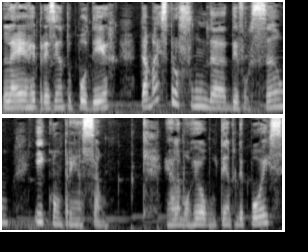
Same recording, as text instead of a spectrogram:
Leia representa o poder da mais profunda devoção e compreensão. Ela morreu algum tempo depois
